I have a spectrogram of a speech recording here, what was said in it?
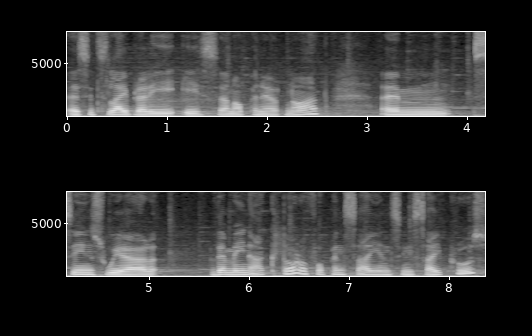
as its library is an OpenAIRE NOAD. Um, since we are the main actor of open science in Cyprus,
